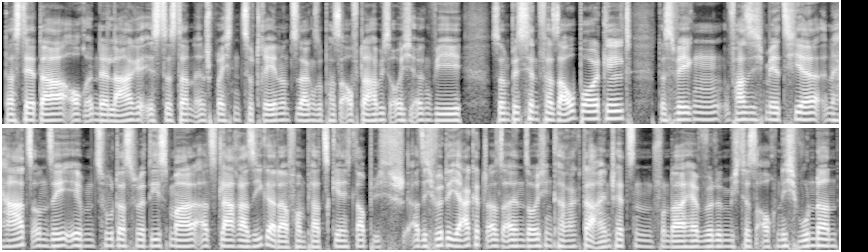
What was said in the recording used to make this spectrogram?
dass der da auch in der Lage ist, das dann entsprechend zu drehen und zu sagen, so pass auf, da habe ich es euch irgendwie so ein bisschen versaubeutelt. Deswegen fasse ich mir jetzt hier ein Herz und sehe eben zu, dass wir diesmal als klarer Sieger da vom Platz gehen. Ich glaube, ich, also ich würde Jakic als einen solchen Charakter einschätzen. Von daher würde mich das auch nicht wundern,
